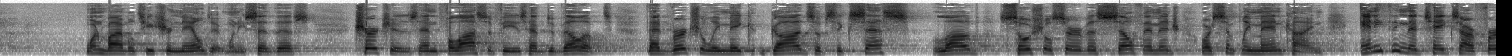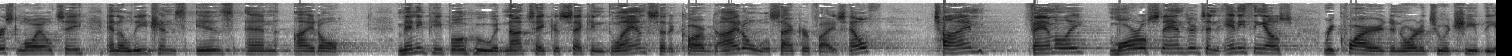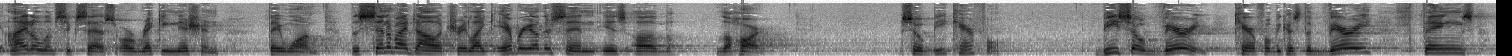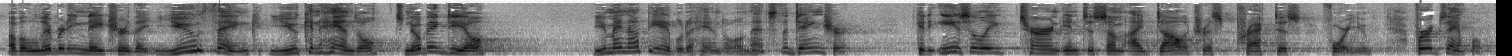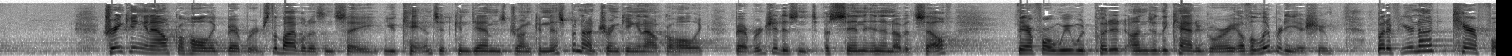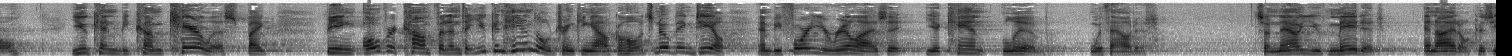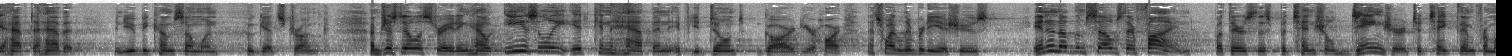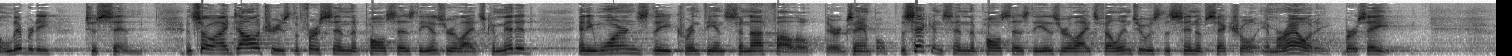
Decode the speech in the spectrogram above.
One Bible teacher nailed it when he said this Churches and philosophies have developed that virtually make gods of success, love, social service, self image, or simply mankind. Anything that takes our first loyalty and allegiance is an idol. Many people who would not take a second glance at a carved idol will sacrifice health, time, family, moral standards, and anything else required in order to achieve the idol of success or recognition they want. The sin of idolatry, like every other sin, is of the heart. So be careful. Be so very careful because the very things of a liberty nature that you think you can handle, it's no big deal, you may not be able to handle. And that's the danger. Could easily turn into some idolatrous practice for you. For example, drinking an alcoholic beverage. The Bible doesn't say you can't. It condemns drunkenness, but not drinking an alcoholic beverage. It isn't a sin in and of itself. Therefore, we would put it under the category of a liberty issue. But if you're not careful, you can become careless by being overconfident that you can handle drinking alcohol. It's no big deal. And before you realize it, you can't live without it. So now you've made it an idol because you have to have it, and you become someone who gets drunk. I'm just illustrating how easily it can happen if you don't guard your heart. That's why liberty issues, in and of themselves, they're fine, but there's this potential danger to take them from a liberty to sin. And so, idolatry is the first sin that Paul says the Israelites committed. And he warns the Corinthians to not follow their example. The second sin that Paul says the Israelites fell into is the sin of sexual immorality. Verse 8.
